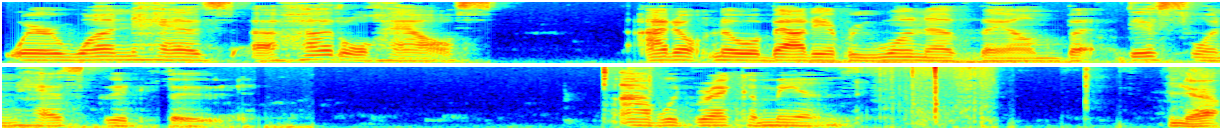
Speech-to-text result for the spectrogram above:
where one has a huddle house, I don't know about every one of them, but this one has good food. I would recommend. Yeah.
